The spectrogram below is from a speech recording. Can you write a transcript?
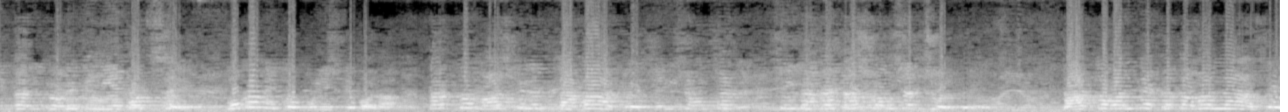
ইত্যাদি প্রভৃতি নিয়ে করছে বোকামি তো পুলিশকে বলা তার তো মাস গেলে টাকা আসবে সেই সংসার সেই টাকায় তার সংসার চলবে তার তো বাড়িতে একটা তামান্না আছে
